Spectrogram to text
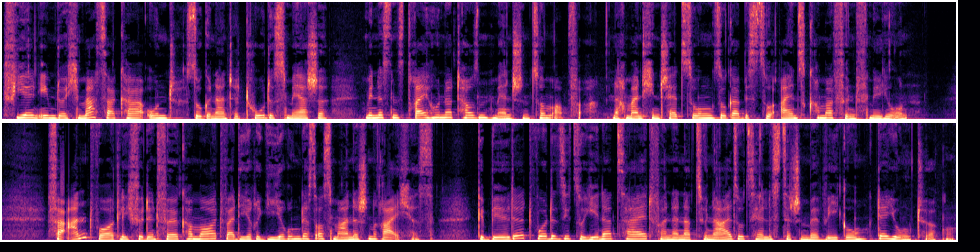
fielen ihm durch Massaker und sogenannte Todesmärsche mindestens 300.000 Menschen zum Opfer, nach manchen Schätzungen sogar bis zu 1,5 Millionen. Verantwortlich für den Völkermord war die Regierung des Osmanischen Reiches. Gebildet wurde sie zu jener Zeit von der nationalsozialistischen Bewegung der Jungtürken.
